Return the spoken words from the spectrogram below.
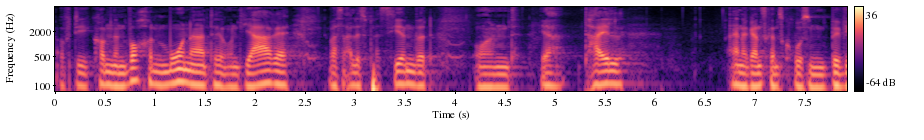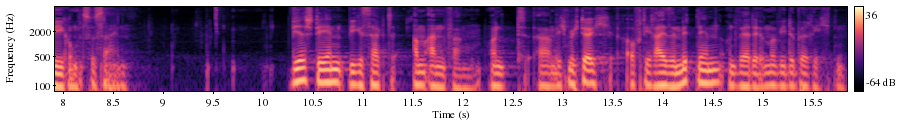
auf die kommenden Wochen, Monate und Jahre, was alles passieren wird. Und ja, Teil einer ganz, ganz großen Bewegung zu sein. Wir stehen, wie gesagt, am Anfang und ähm, ich möchte euch auf die Reise mitnehmen und werde immer wieder berichten.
